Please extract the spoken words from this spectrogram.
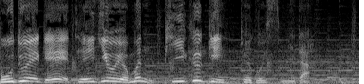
모두에게 대기오염은 비극이 되고 있습니다.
